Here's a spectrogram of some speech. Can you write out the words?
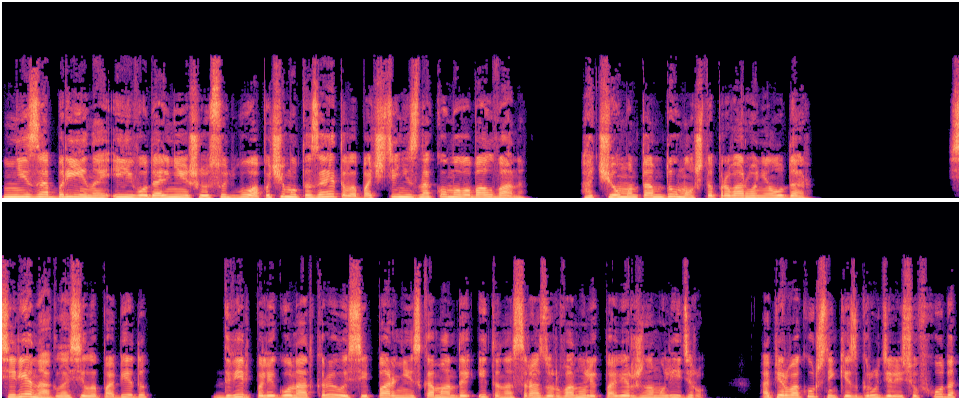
Не за Брина и его дальнейшую судьбу, а почему-то за этого почти незнакомого болвана. О чем он там думал, что проворонил удар? Сирена огласила победу, дверь полигона открылась, и парни из команды Итана сразу рванули к поверженному лидеру, а первокурсники сгрудились у входа,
